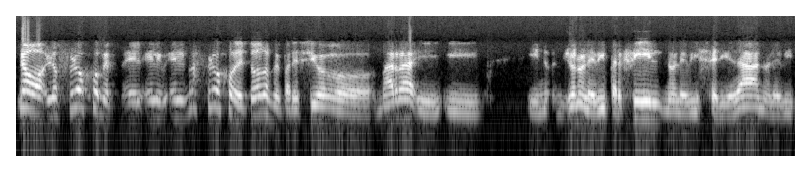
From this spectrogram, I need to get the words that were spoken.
No, lo flojo, el, más flojo de todos me pareció Marra y y yo no le vi perfil, no le vi seriedad, no le vi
